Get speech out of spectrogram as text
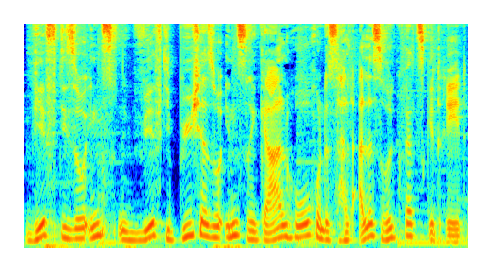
wirft die so ins, wirft die Bücher so ins Regal hoch und ist halt alles rückwärts gedreht.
